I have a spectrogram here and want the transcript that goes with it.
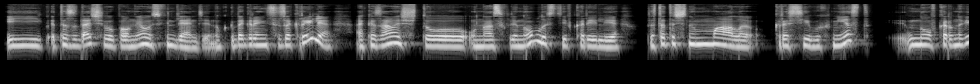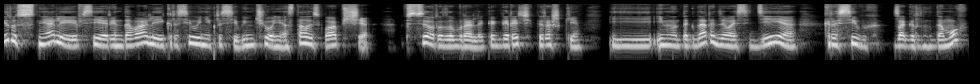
и эта задача выполнялась в Финляндии. Но когда границы закрыли, оказалось, что у нас в Ленобласти и в Карелии достаточно мало красивых мест, но в коронавирус сняли, все арендовали, и красивые, и некрасивые. Ничего не осталось вообще. Все разобрали, как горячие пирожки. И именно тогда родилась идея красивых загородных домов,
